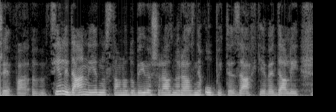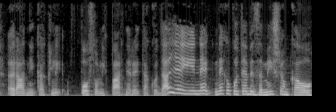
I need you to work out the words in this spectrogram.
šefa cijeli dan jednostavno dobivaš razno razne upite, zahtjeve, da li radnika, poslovnih partnera i tako dalje i nekako tebe zamišljam kao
